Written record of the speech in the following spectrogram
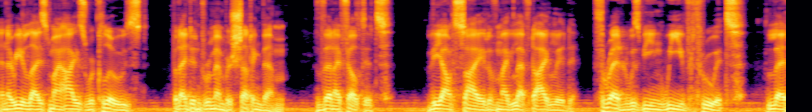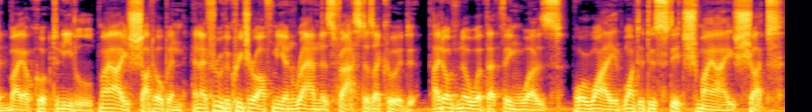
and I realized my eyes were closed, but I didn't remember shutting them. Then I felt it. The outside of my left eyelid. Thread was being weaved through it, Led by a hooked needle, my eyes shot open, and I threw the creature off me and ran as fast as I could. I don't know what that thing was, or why it wanted to stitch my eyes shut.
